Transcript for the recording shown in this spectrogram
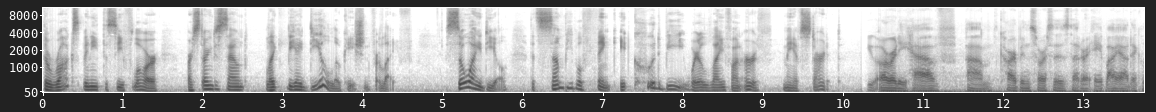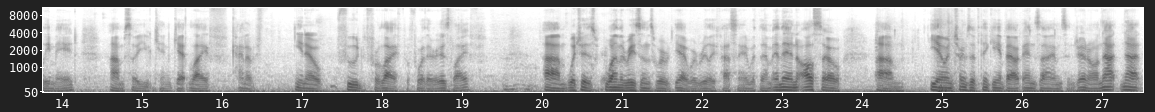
the rocks beneath the seafloor are starting to sound like the ideal location for life. So ideal that some people think it could be where life on Earth may have started. You already have um, carbon sources that are abiotically made, um, so you can get life kind of, you know, food for life before there is life um, which is one of the reasons we're yeah we're really fascinated with them. And then also, um, you know, in terms of thinking about enzymes in general, not not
